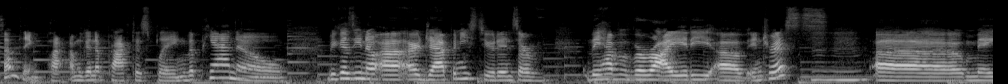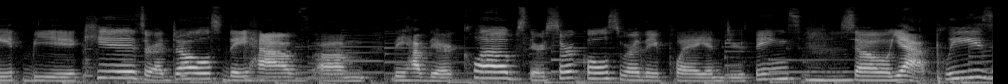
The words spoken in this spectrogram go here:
something. I'm gonna practice playing the piano, because you know uh, our Japanese students are they have a variety of interests. Uh, may it be kids or adults, they have um, they have their clubs, their circles where they play and do things. So yeah, please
